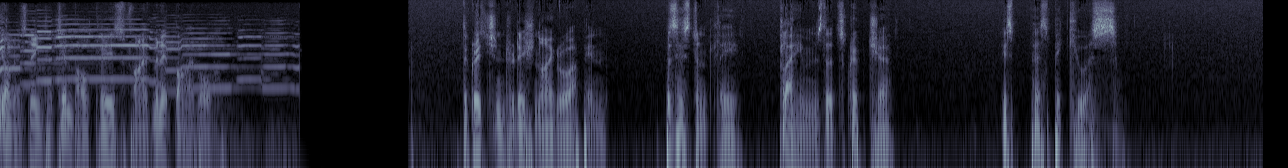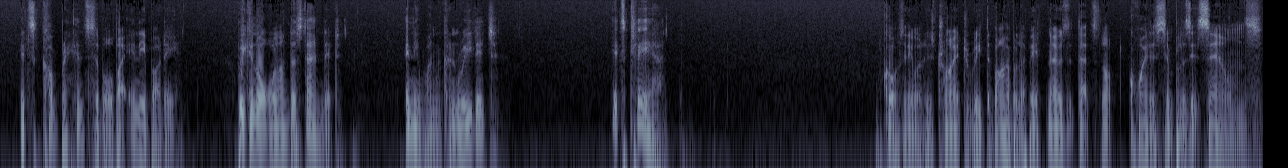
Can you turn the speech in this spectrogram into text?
You're listening to Tim Bulkeley's Five Minute Bible. The Christian tradition I grew up in persistently claims that Scripture is perspicuous. It's comprehensible by anybody. We can all understand it. Anyone can read it. It's clear. Of course, anyone who's tried to read the Bible a bit knows that that's not quite as simple as it sounds.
